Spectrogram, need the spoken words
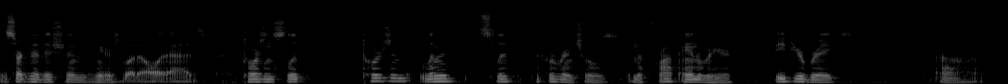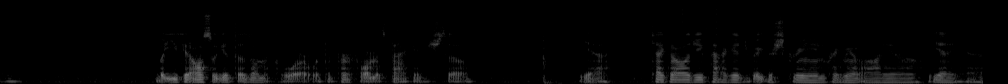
the Circuit Edition, here's what all it adds: Torsen slip, Torsen limit slip differentials in the front and rear, beefier brakes. Uh, but you can also get those on the core with the performance package. So, yeah, technology package, bigger screen, premium audio. Yeah, yeah.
